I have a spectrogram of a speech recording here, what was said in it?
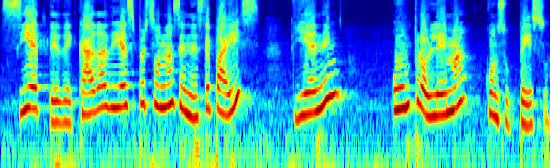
7 de cada 10 personas en este país tienen un problema con su peso.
